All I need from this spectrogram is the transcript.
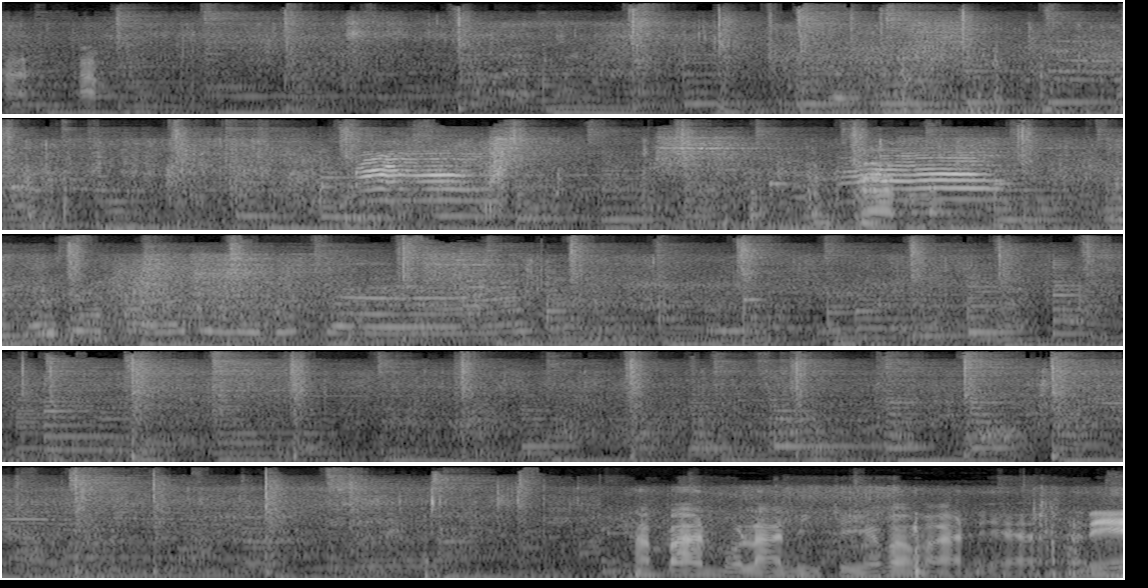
พันอัพต้องการอะไร ถ้าบ้านโบราณจริงๆก็ประมาณเนี้ยอันนี้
